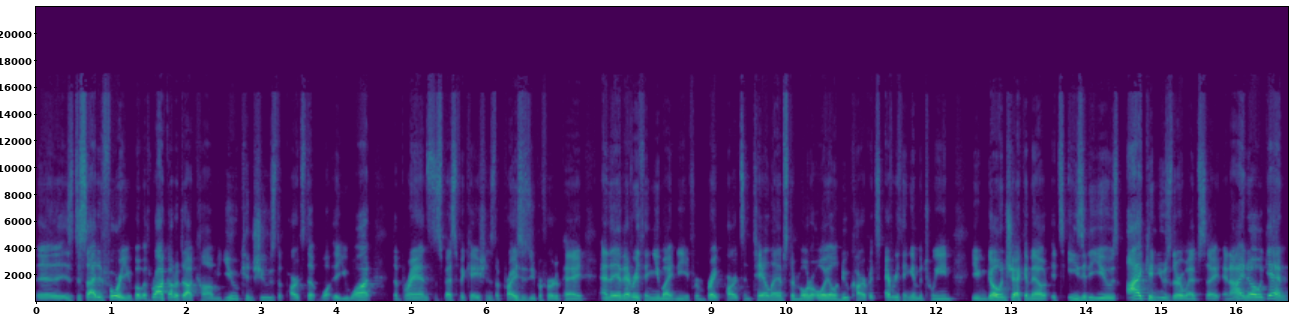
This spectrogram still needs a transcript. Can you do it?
uh, is decided for you. But with rockauto.com, you can choose the parts that, that you want the brands, the specifications, the prices you prefer to pay, and they have everything you might need from brake parts and tail lamps to motor oil, new carpets, everything in between. You can go and check them out. It's easy to use. I can use their website, and I know again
